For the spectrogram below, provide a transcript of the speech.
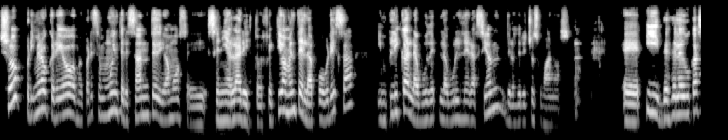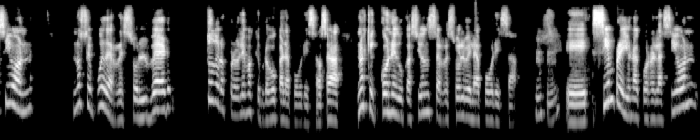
yo primero creo, me parece muy interesante, digamos, eh, señalar esto. Efectivamente, la pobreza implica la, vulneración de los derechos humanos. Eh, y desde la educación no se puede resolver todos los problemas que provoca la pobreza. O sea, no es que con educación se resuelve la pobreza. Eh, siempre hay una correlación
